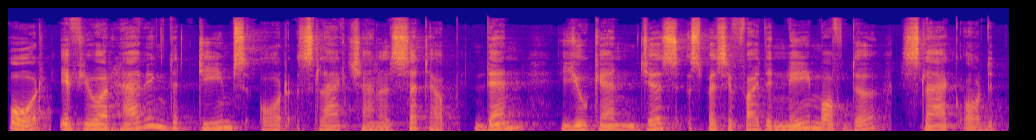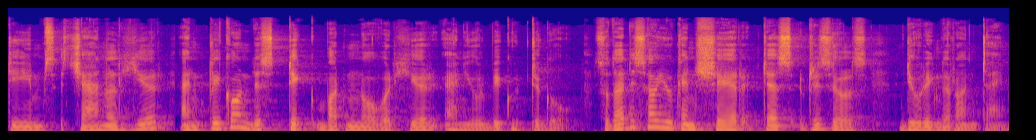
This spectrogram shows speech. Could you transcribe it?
or if you are having the Teams or Slack channel set up then you can just specify the name of the Slack or the Teams channel here and click on this tick button over here and you'll be good to go. So that is how you can share test results during the runtime.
